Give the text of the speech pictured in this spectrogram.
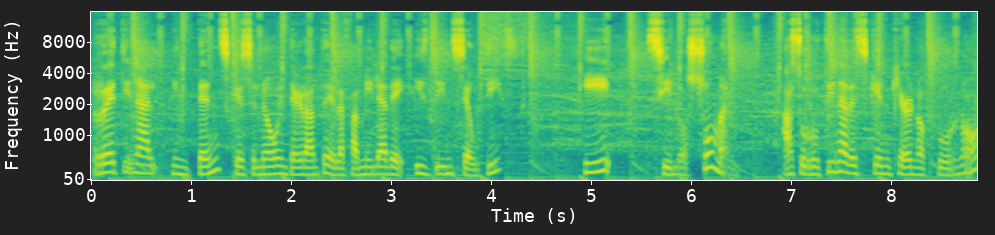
Retinal Intense, que es el nuevo integrante de la familia de Isdin Ceutiz, y si lo suman a su rutina de skincare nocturno,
